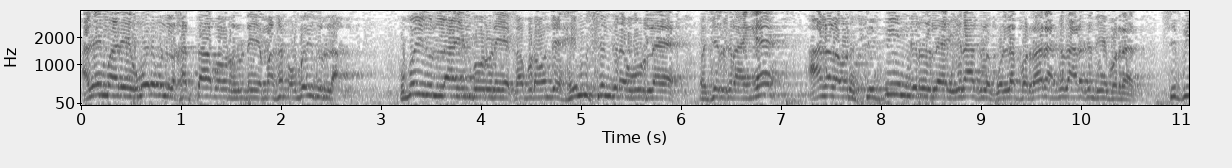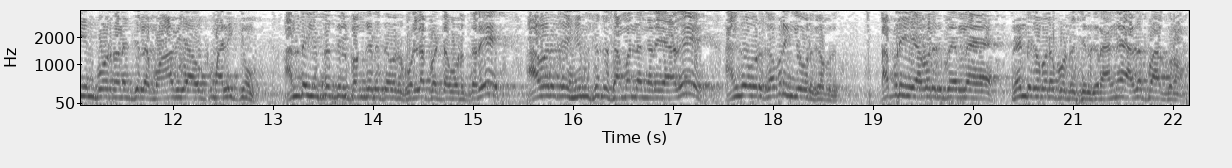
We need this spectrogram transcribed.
அதே மாதிரி உமர்புல் ஹத்தாப் அவர்களுடைய மகன் உபைதுல்லா. உபயதுல்லா என்பவருடைய கபரை வந்து ஹிம்ஸ்ங்கிற ஊர்ல வச்சிருக்கிறாங்க. ஆனால் அவர் சிபிங்கிறதுல ஈராக்ல கொல்லப்படுறாரு அங்கதான் அடக்கம் செய்யப்படுறார். சிபின் போர் நினைச்சல மாவியாவுக்கும் அளிக்கும் அந்த யுத்தத்தில் பங்கெடுத்தவர் கொல்லப்பட்ட ஒருத்தர். அவருக்கு ஹிம்ஸுக்கு சம்பந்தம் கிடையாது. அங்க ஒரு கபர் இங்க ஒரு கபர். அப்படி அவருக்கு பேர்ல ரெண்டு கபரை போட்டு வச்சிருக்கிறாங்க. அதை பாக்குறோம்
